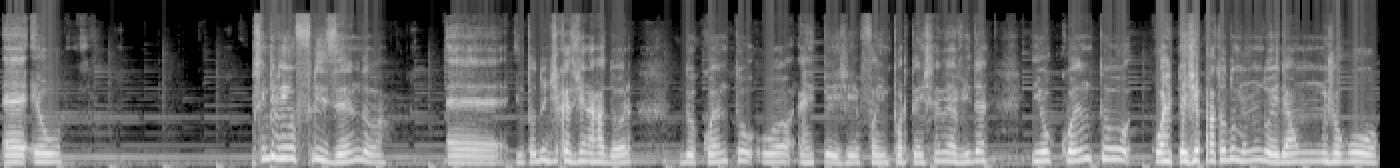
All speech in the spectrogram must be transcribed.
é, eu, eu sempre venho frisando é, em todo Dicas de Narrador do quanto o RPG foi importante na minha vida e o quanto o RPG para todo mundo. Ele é um jogo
